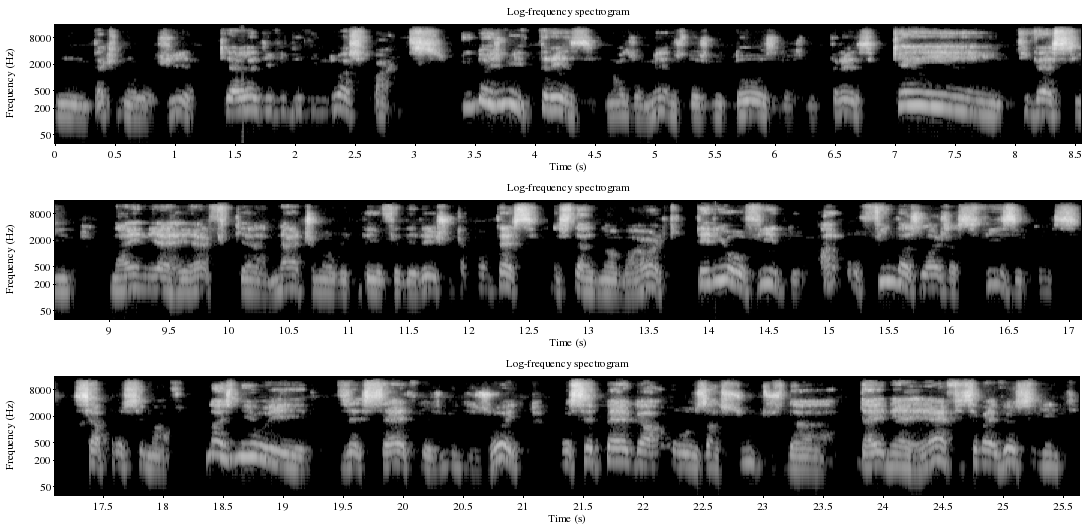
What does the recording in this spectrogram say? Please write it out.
em tecnologia que ela é dividida em duas partes. Em 2013, mais ou menos, 2012, 2013, quem tivesse ido na NRF, que é a National Retail Federation, que acontece na cidade de Nova York, teria ouvido a, o fim das lojas físicas se aproximava. 2017, 2018, você pega os assuntos da, da NRF, você vai ver o seguinte:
